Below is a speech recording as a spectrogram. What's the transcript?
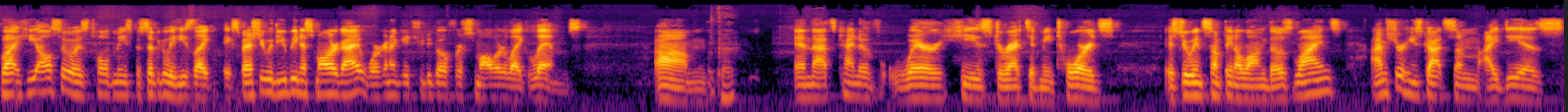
But he also has told me specifically, he's like, especially with you being a smaller guy, we're gonna get you to go for smaller like limbs. Um, Okay. and that's kind of where he's directed me towards is doing something along those lines. I'm sure he's got some ideas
